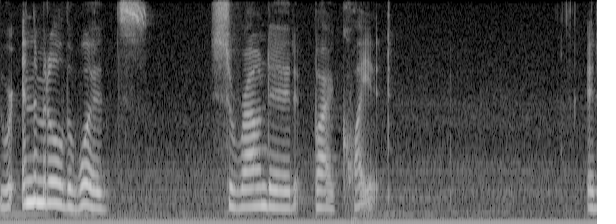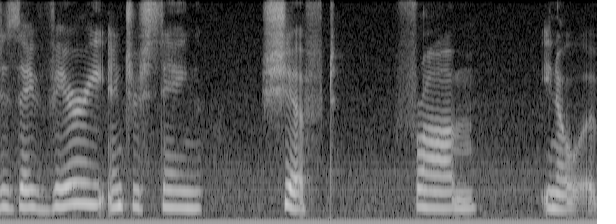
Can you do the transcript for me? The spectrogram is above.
you are in the middle of the woods surrounded by quiet. It is a very interesting shift from you know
